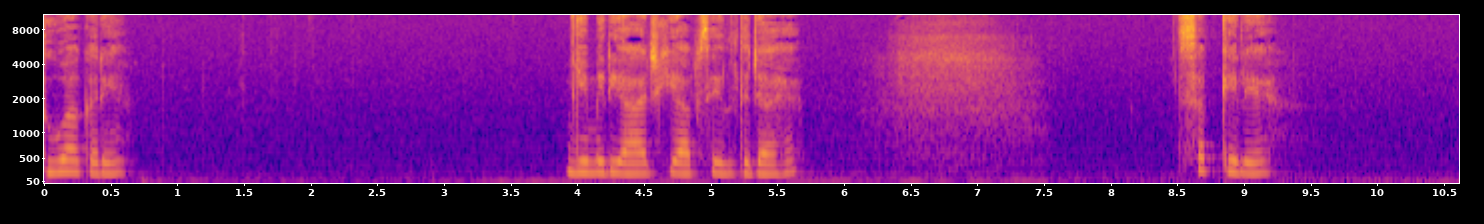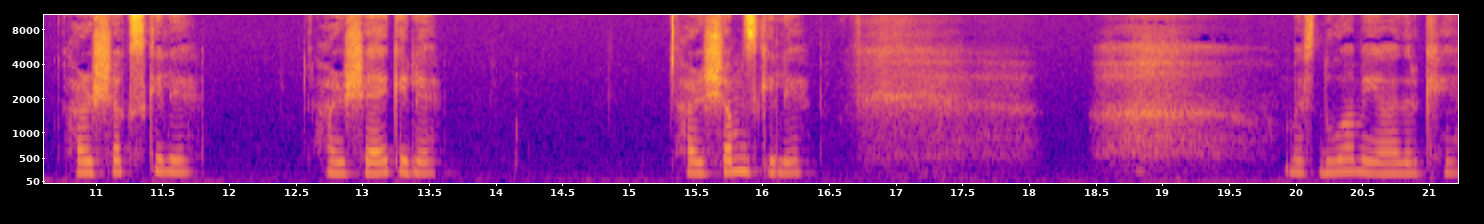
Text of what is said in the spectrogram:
दुआ करें ये मेरी आज की आपसे इल्तजा है। सबके लिए, हर शख्स के लिए, हर शय के लिए, हर शम्स के लिए। बस दुआ में याद रखें।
